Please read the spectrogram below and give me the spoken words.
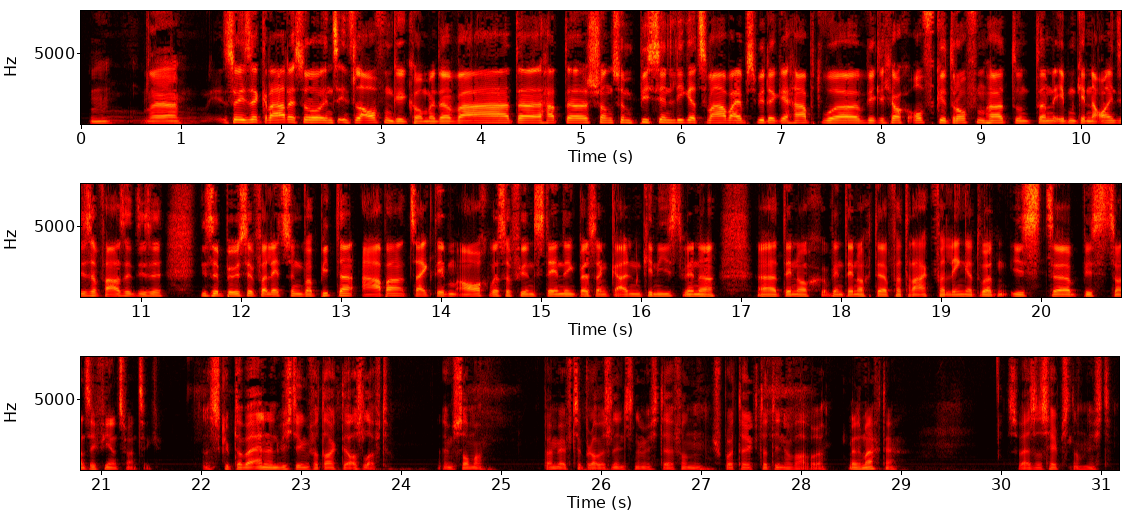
hm. naja, so ist er gerade so ins, ins Laufen gekommen. Da war, da hat er schon so ein bisschen Liga 2 Vibes wieder gehabt, wo er wirklich auch oft getroffen hat und dann eben genau in dieser Phase diese, diese böse Verletzung war bitter, aber zeigt eben auch, was er für ein Standing bei St. Gallen genießt, wenn er äh, dennoch, wenn dennoch der Vertrag verlängert worden ist äh, bis 2024. Es gibt aber einen wichtigen Vertrag, der ausläuft im Sommer beim FC Blaues Linz, nämlich der von Sportdirektor Dino Wavre. Was macht er? Das weiß er selbst noch nicht.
